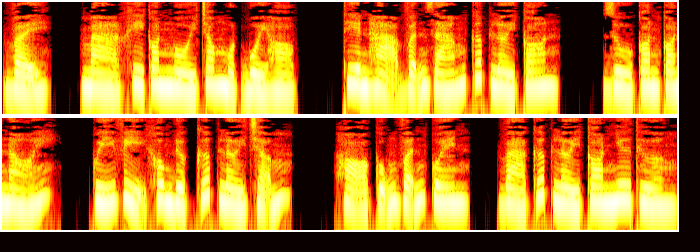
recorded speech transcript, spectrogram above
Vậy, mà khi con ngồi trong một buổi họp, thiên hạ vẫn dám cướp lời con. Dù con có nói, quý vị không được cướp lời trẫm, họ cũng vẫn quên, và cướp lời con như thường.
